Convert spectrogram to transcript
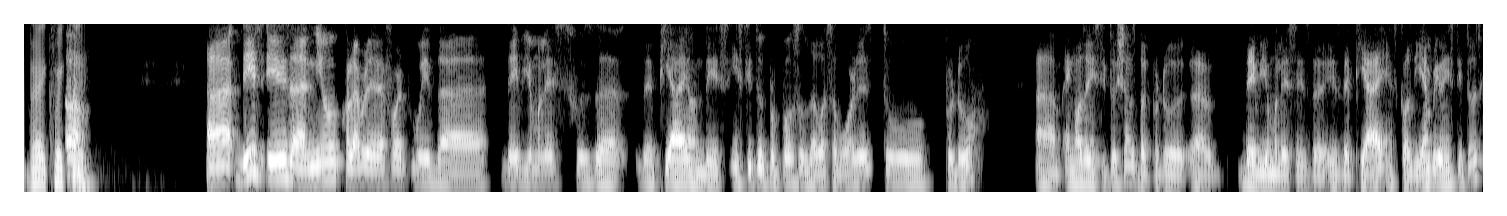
Very quickly. Oh. Uh, this is a new collaborative effort with uh, Dave Umulis, who's the, the PI on this institute proposal that was awarded to Purdue um, and other institutions, but Purdue, uh, Dave Umulis is the, is the PI. It's called the EMBRIO Institute.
